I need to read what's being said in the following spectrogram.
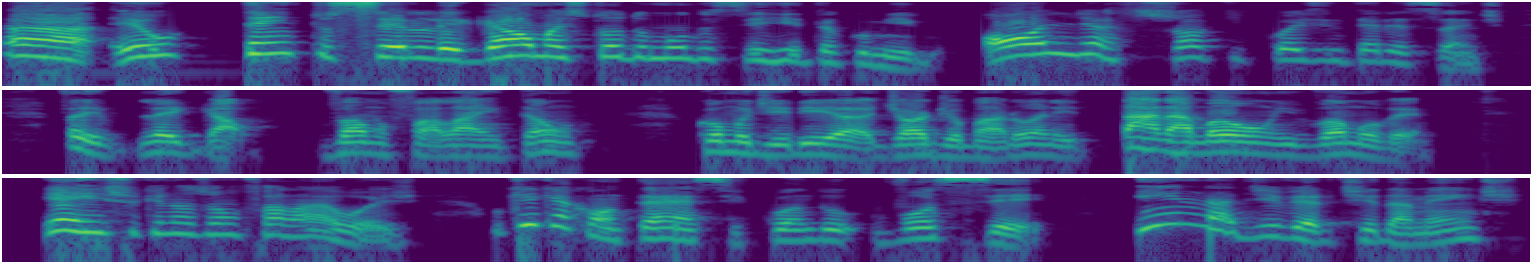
Ah, eu tento ser legal, mas todo mundo se irrita comigo. Olha só que coisa interessante. Falei, legal. Vamos falar então, como diria Giorgio Baroni, tá na mão e vamos ver. E é isso que nós vamos falar hoje. O que, que acontece quando você, inadvertidamente,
